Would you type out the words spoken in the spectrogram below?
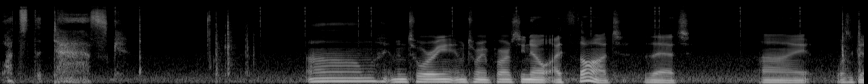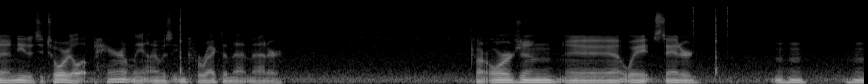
What's the task? Um, inventory, inventory parts. You know, I thought that I wasn't going to need a tutorial. Apparently, I was incorrect in that matter. Car origin, yeah, wait, standard. Mm-hmm, mm-hmm.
